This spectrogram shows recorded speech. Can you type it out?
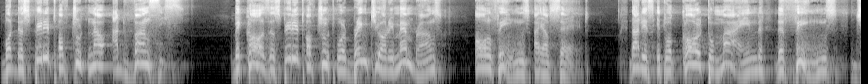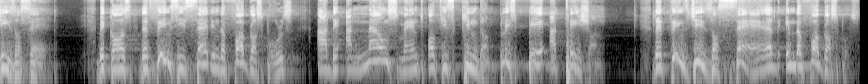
but the spirit of truth now advances because the spirit of truth will bring to your remembrance all things I have said. That is, it will call to mind the things Jesus said. Because the things he said in the four gospels are the announcement of his kingdom. Please pay attention. The things Jesus said in the four gospels,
